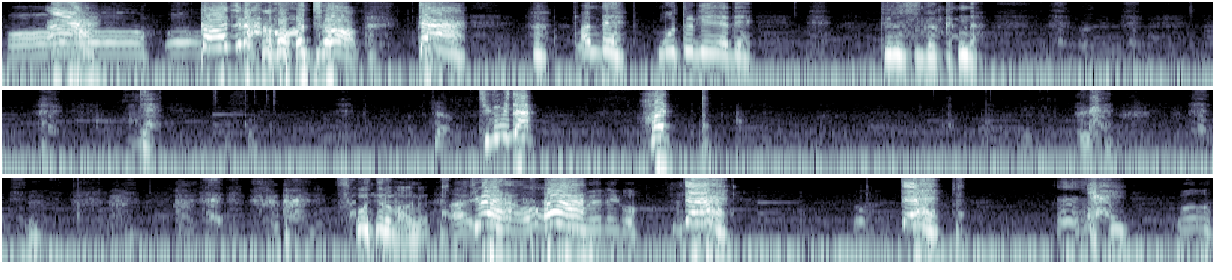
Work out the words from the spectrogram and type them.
어, 아! 어, 어. 꺼지라고 좀 자! 안돼 못 들게 해야 돼 드는 순간 끝나. 자, 자, 지금이다! 핫 손으로 막는 아, 지금 야, 어, 아! 왜 이거. 네! 네! 어.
